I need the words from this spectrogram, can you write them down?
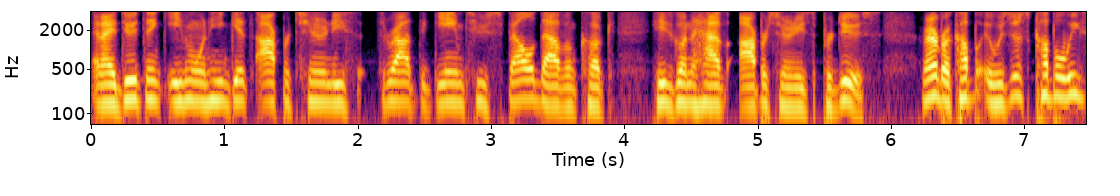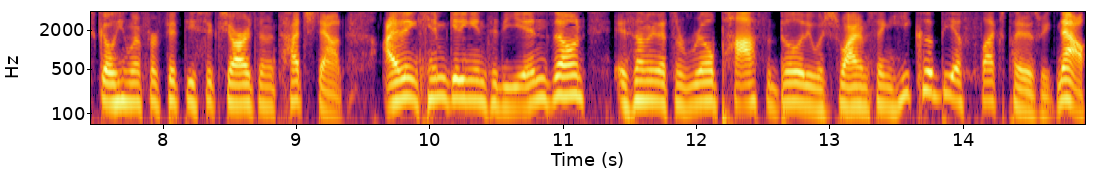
And I do think even when he gets opportunities throughout the game to spell Dalvin Cook, he's going to have opportunities to produce. Remember, a couple, it was just a couple weeks ago he went for 56 yards and a touchdown. I think him getting into the end zone is something that's a real possibility, which is why I'm saying he could be a flex play this week. Now,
